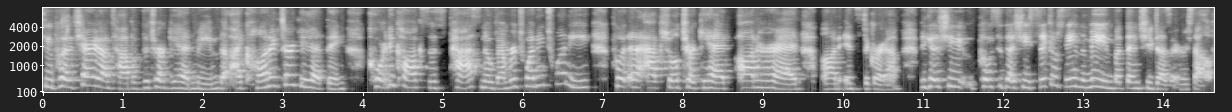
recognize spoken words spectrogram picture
to put a cherry on top of the turkey head meme, the iconic turkey head thing, Courteney Cox this past November 2020 put an actual turkey head on her head on Instagram because she posted that she's sick of seeing the meme, but then she does it herself.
